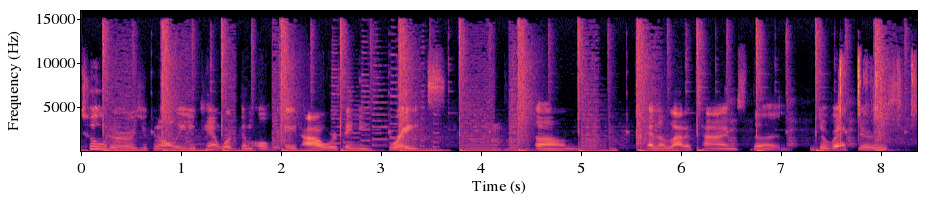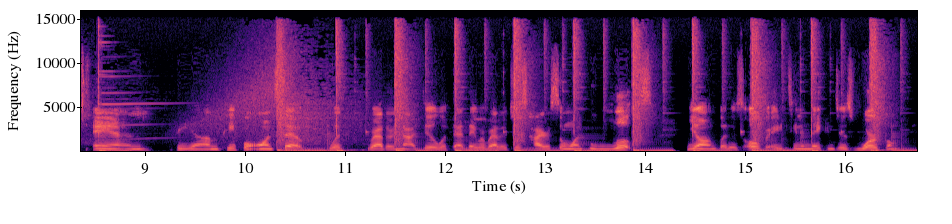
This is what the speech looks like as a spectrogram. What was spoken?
tutors. You can only you can't work them over eight hours. They need breaks. Mhm. Um, and a lot of times the directors and the um, people on set would rather not deal with that. They would rather just hire someone who looks young but is over 18 and they can just work them.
